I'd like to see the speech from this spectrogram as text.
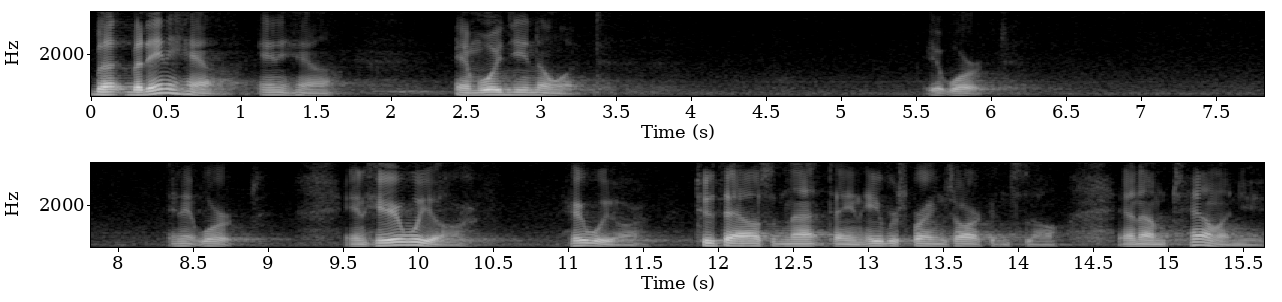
But, but anyhow, anyhow, and wouldn't you know it? It worked. And it worked. And here we are. Here we are, 2019, Heber Springs, Arkansas. And I'm telling you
